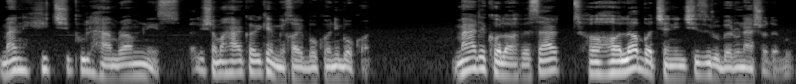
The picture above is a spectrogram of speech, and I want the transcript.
من هیچی پول همرام نیست ولی شما هر کاری که می‌خوای بکنی بکن. مرد کلاه به سر تا حالا با چنین چیزی روبرو نشده بود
